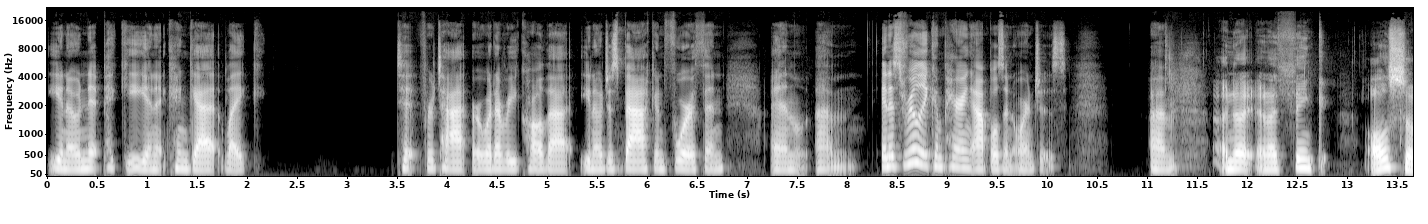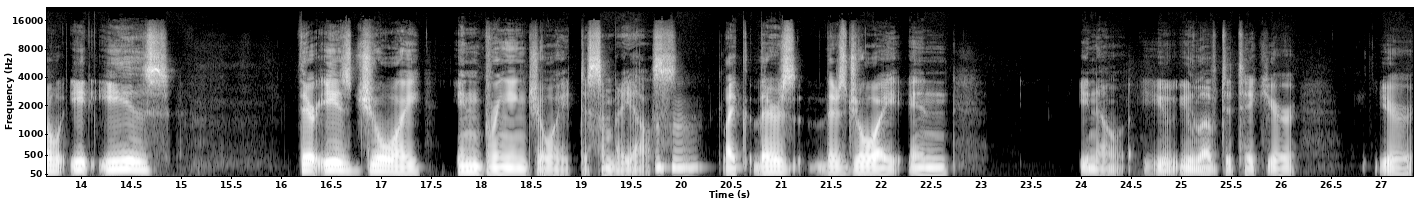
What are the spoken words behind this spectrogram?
you know nitpicky and it can get like tit for tat or whatever you call that you know just back and forth and and um and it's really comparing apples and oranges. Um and i and i think also it is there is joy in bringing joy to somebody else mm-hmm. like there's there's joy in you know you you love to take your your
